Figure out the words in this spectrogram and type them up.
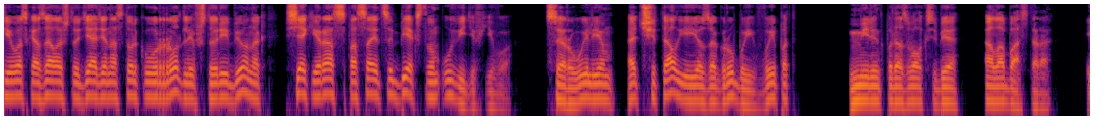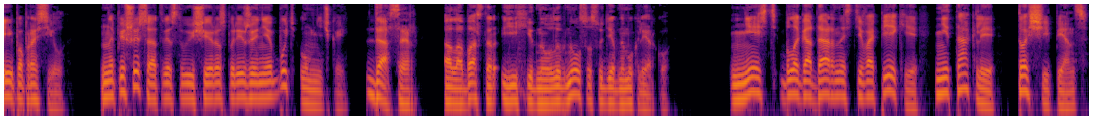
его сказала, что дядя настолько уродлив, что ребенок всякий раз спасается бегством, увидев его. Сэр Уильям отчитал ее за грубый выпад. Миллинг подозвал к себе Алабастера и попросил: "Напиши соответствующее распоряжение, будь умничкой". "Да, сэр". Алабастер ехидно улыбнулся судебному клерку. "Несть благодарности в опеке, не так ли, тощий пенс?"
